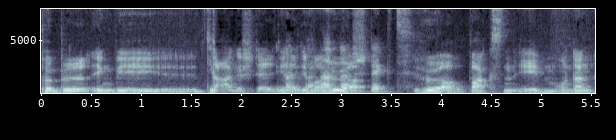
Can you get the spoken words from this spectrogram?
Pümpel irgendwie die, dargestellt, die, die halt immer höher, steckt. höher wachsen eben. Und dann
